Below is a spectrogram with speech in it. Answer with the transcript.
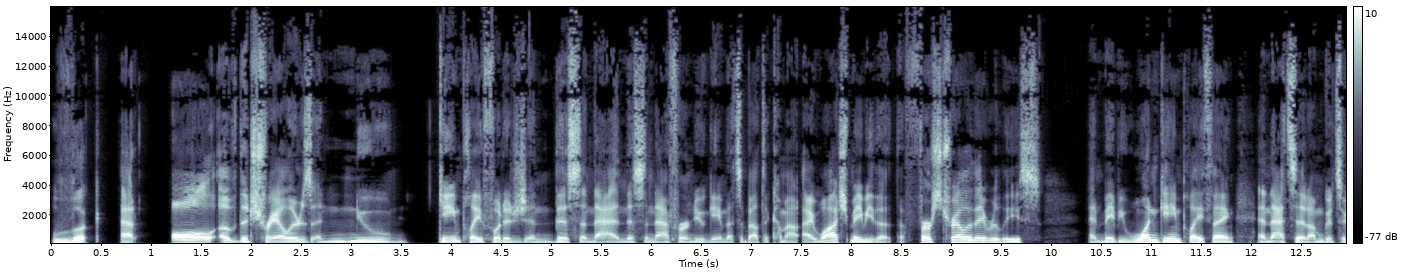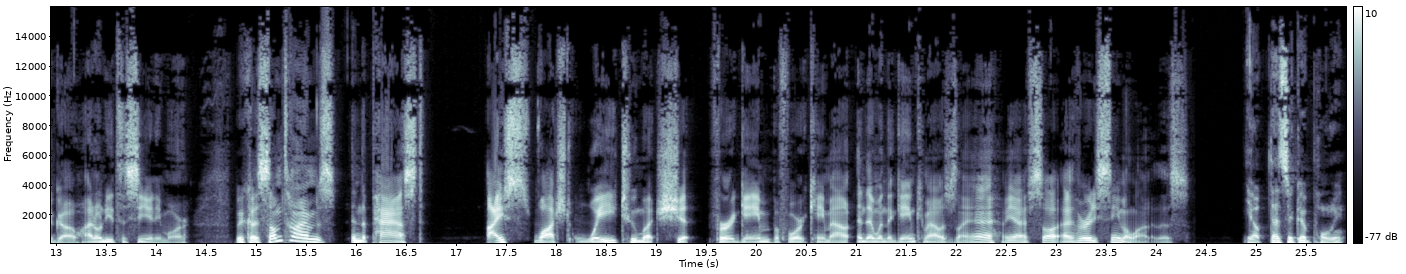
look at all of the trailers and new gameplay footage and this and that and this and that for a new game that's about to come out. I watch maybe the, the first trailer they release and maybe one gameplay thing, and that's it. I'm good to go. I don't need to see anymore. Because sometimes in the past, I watched way too much shit for a game before it came out, and then when the game came out, I was just like, eh, yeah, I saw it. I've already seen a lot of this. Yep, that's a good point.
